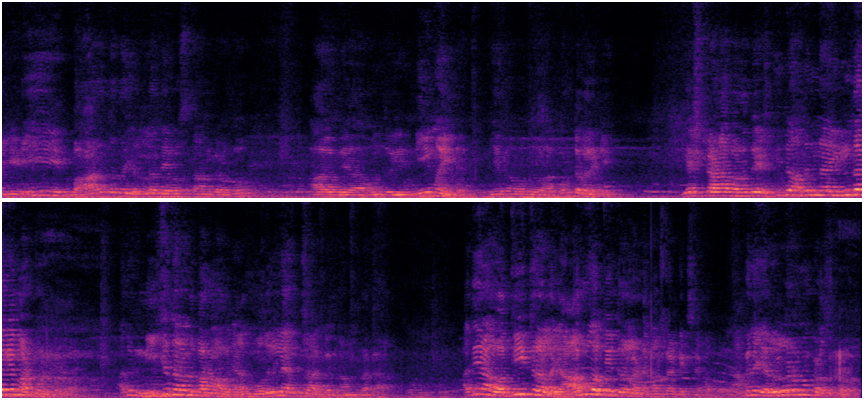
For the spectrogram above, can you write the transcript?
ಇಡೀ ಭಾರತದ ಎಲ್ಲ ದೇವಸ್ಥಾನಗಳಿಗೂ ಆ ಒಂದು ನಿಯಮ ಇದೆ, ಏನೋ ಒಂದು ಅಕೌಂಟಬಿಲಿಟಿ ಎಷ್ಟು ಹಣ ಬರುತ್ತೆ, ಎಷ್ಟು ಇದು ಅದನ್ನ ಇಲ್ದಾಗೆ ಮಾಡ್ಕೊಂಡಿರ್ತಾರೆ ಅದು ನೀಚತನದ ಪರಮಾವಧಿ, ಅದು ಮೊದಲನೇ ಅಂಶ ಆಗ್ಬೇಕು ನಮ್ಮ ಪ್ರಕಾರ. ಅದೇ ನಾವು ಅತೀತರಲ್ಲ, ಯಾರೂ ಅತೀತರಲ್ಲ ಡೆಮಾಕ್ರಾಟಿಕ್ ಸೆಟಪ್ ಆಮೇಲೆ ಎಲ್ಲರನ್ನೂ ಬಳಸ್ಕೊಳ್ಳೋದು.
